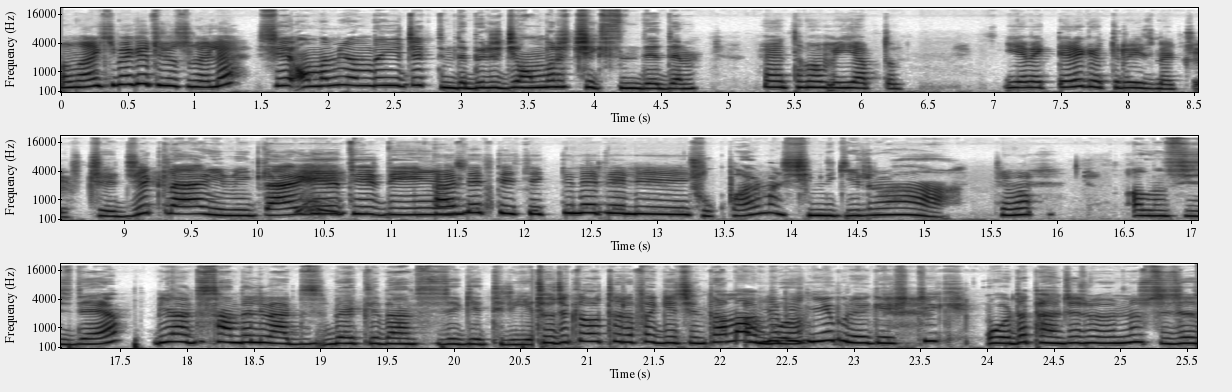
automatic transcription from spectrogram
Onları kime götürüyorsun öyle? Şey onların yanında yiyecektim de böyle canları çeksin dedim. He tamam iyi yaptın. Yemeklere götürür hizmetçi. Çocuklar yemekler getirdim. Anne teşekkür ederiz. Çok bağırma şimdi gelir ha. Tamam. Alın siz de. Bir yerde sandalye verdi. Bekle ben size getireyim. Çocuklar o tarafa geçin tamam Abla mı? biz niye buraya geçtik? Orada pencere önü size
